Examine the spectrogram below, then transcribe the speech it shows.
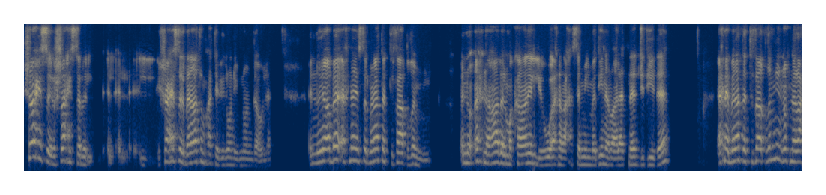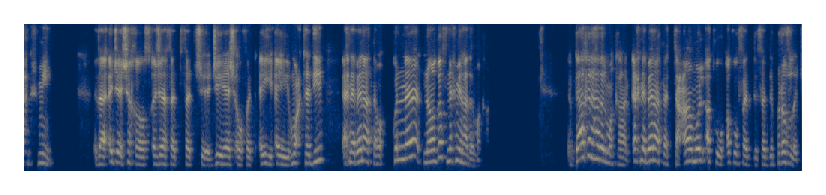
إيش راح يصير؟ إيش راح يصير إيش راح يصير بيناتهم حتى يقدرون يبنون دولة؟ إنه يابا إحنا يصير بيناتنا اتفاق ضمني. إنه إحنا هذا المكان اللي هو إحنا راح نسميه المدينة مالتنا الجديدة. إحنا بيناتنا اتفاق ضمني إنه إحنا راح نحميه. إذا اجى شخص اجى فد فد جيش أو فد اي أي معتدي إحنا بيناتنا كنا نوقف نحمي هذا المكان. بداخل هذا المكان إحنا بيناتنا التعامل اكو أكو فد فد privilege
